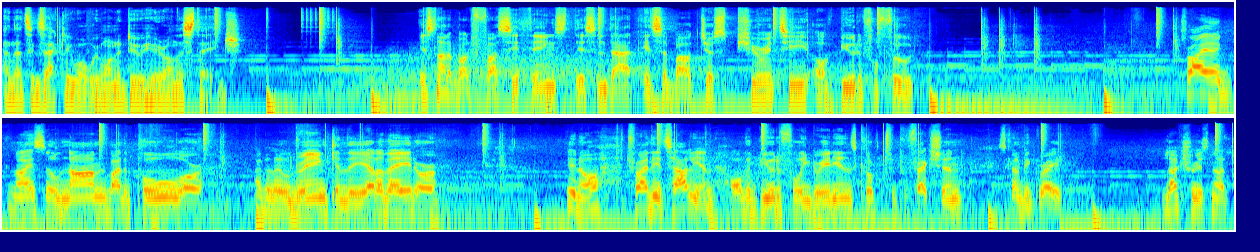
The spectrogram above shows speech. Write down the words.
And that's exactly what we want to do here on this stage. It's not about fussy things, this and that. It's about just purity of beautiful food. Try a nice little naan by the pool or have a little drink in the elevator or, you know, try the Italian. All the beautiful ingredients cooked to perfection. It's gonna be great. Luxury is not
